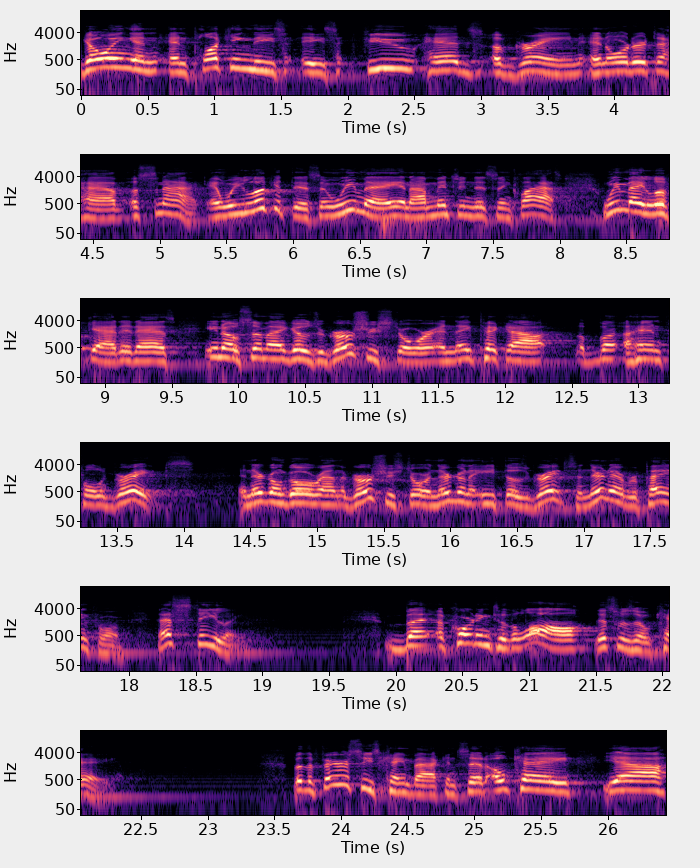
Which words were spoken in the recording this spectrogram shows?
Going and, and plucking these, these few heads of grain in order to have a snack. And we look at this, and we may, and I mentioned this in class, we may look at it as, you know, somebody goes to a grocery store and they pick out a, a handful of grapes. And they're going to go around the grocery store and they're going to eat those grapes, and they're never paying for them. That's stealing. But according to the law, this was okay. But the Pharisees came back and said, okay, yeah,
